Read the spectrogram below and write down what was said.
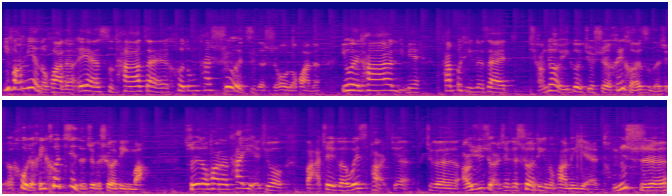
一方面的话呢，AS 它在贺东它设计的时候的话呢，因为它里面它不停的在强调一个就是黑盒子的这个或者黑科技的这个设定嘛，所以的话呢，它也就把这个 Whisper 这这个耳语者这个设定的话呢，也同时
